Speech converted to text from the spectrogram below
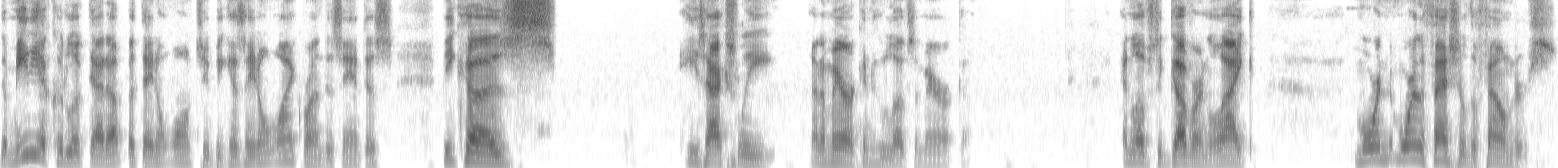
the media could look that up, but they don't want to because they don't like Ron DeSantis because he's actually an American who loves America and loves to govern like more more in the fashion of the founders,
